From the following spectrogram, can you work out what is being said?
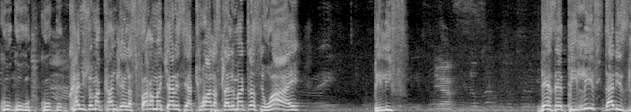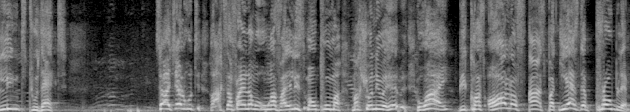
ku- ku- ku- ku- kukhanyiswa amakhandlela sifaka amatyali siyathwala sihlala ematrasi. Why? Belief. There's a belief that is linked to that. So atshela ukuthi akusafanelanga ungavalelisi uma uphuma makushoniwe why? Because all of us but here's the problem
